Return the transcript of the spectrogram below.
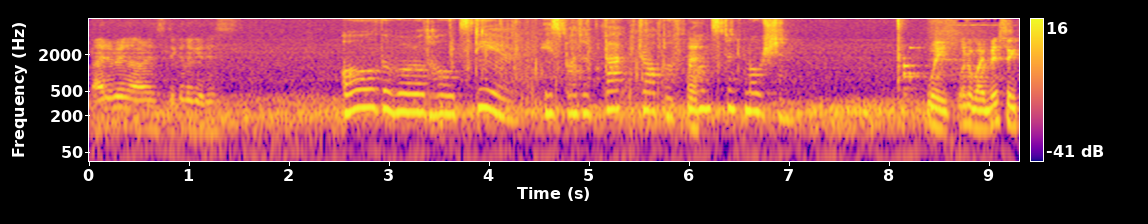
By the way, Lawrence, take a look at this. All the world holds dear is but a backdrop of Eh. constant motion. Wait, what am I missing?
